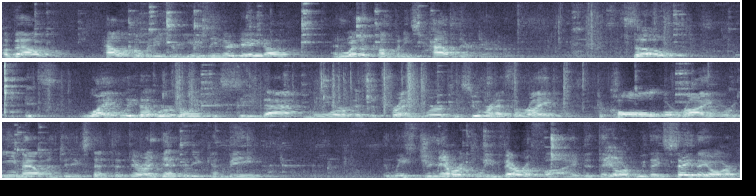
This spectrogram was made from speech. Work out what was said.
about how companies are using their data and whether companies have their data. So it's likely that we're going to see that more as a trend, where a consumer has the right to call or write or email, and to the extent that their identity can be at least generically verified, that they are who they say they are,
